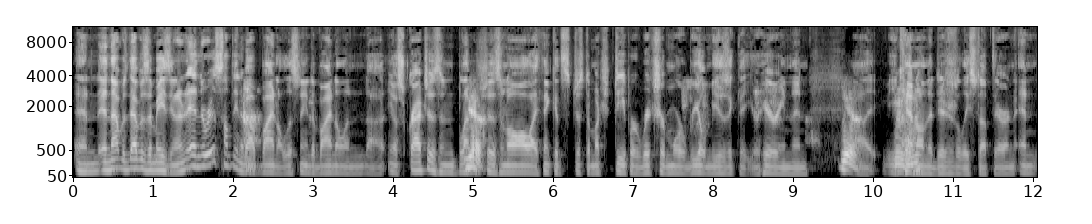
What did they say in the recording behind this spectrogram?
And and that was that was amazing, and, and there is something about vinyl. Listening to vinyl and uh, you know scratches and blemishes yeah. and all, I think it's just a much deeper, richer, more real music that you're hearing than yeah. Uh, you mm-hmm. can on the digitally stuff there, and and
